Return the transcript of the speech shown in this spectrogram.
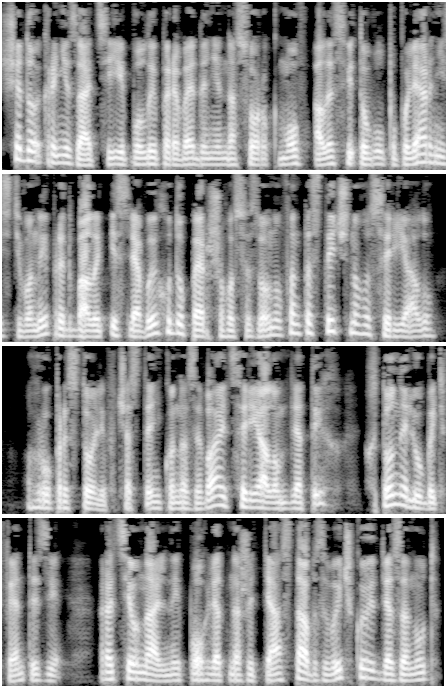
ще до екранізації були переведені на 40 мов, але світову популярність вони придбали після виходу першого сезону фантастичного серіалу. Гру престолів частенько називають серіалом для тих, хто не любить фентезі. Раціональний погляд на життя став звичкою для зануд,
